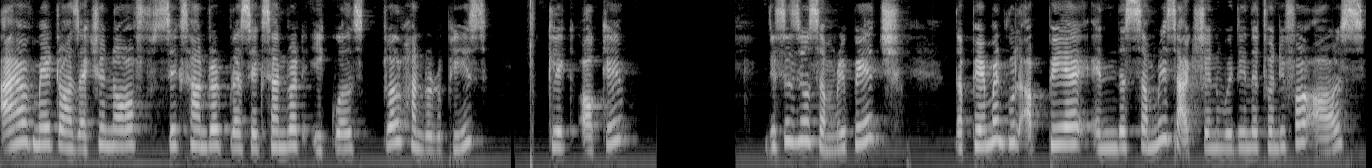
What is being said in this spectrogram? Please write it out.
I have made transaction of 600 plus 600 equals 1200 rupees. Click OK. This is your summary page. The payment will appear in the summary section within the 24 hours.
